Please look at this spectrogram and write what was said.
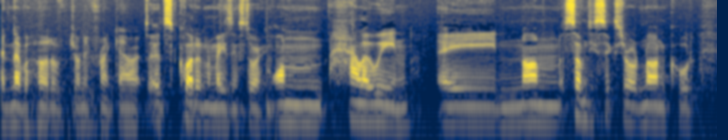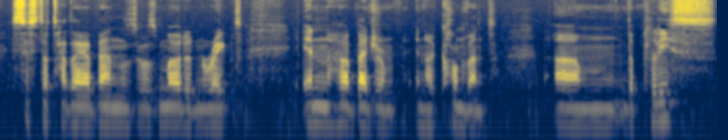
I'd never heard of Johnny Frank Garrett. It's quite an amazing story. On Halloween, a nun, 76 year old nun called Sister Tadea Benz was murdered and raped in her bedroom in her convent. Um, the police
